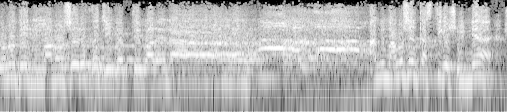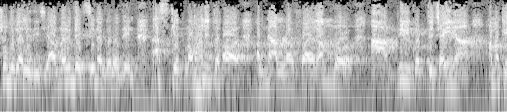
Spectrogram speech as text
কোনোদিন মানুষের ক্ষতি করতে পারে না। আমি মানুষের কাছ থেকে শুনি না শুধু গালি দিছি। আপনাকে দেখছি না কোনোদিন। আজকে প্রমাণিত হয়, আপনি আল্লাহর ফয়গাম্বর আর দেরি করতে চাই না। আমাকে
